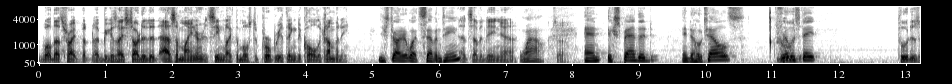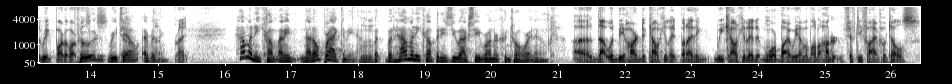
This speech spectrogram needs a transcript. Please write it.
Well, that's right. But uh, because I started it as a minor, it seemed like the most appropriate thing to call the company You started at what, 17? at 17. Yeah. Wow. So- And expanded into hotels, real estate, Food is a big part of our food, business. retail, Yeah, everything. yeah, right. How many com- I mean, now don't brag to me now, Hmm. but but how many companies do you actually run or control right now? Uh, that would be hard to calculate, but I think we calculate it more by we have about 155 hotels.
